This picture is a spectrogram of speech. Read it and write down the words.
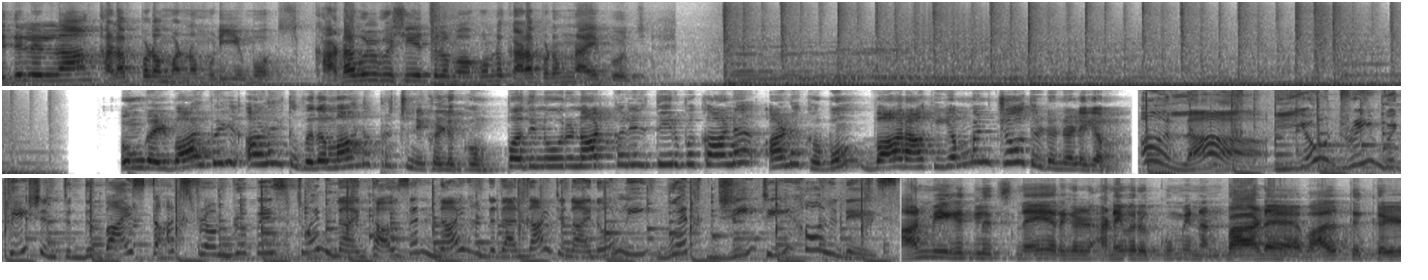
எதிலெல்லாம் கலப்படம் பண்ண முடியுமோ கடவுள் விஷயத்தில் கொண்டு கலப்படம்னு ஆகிப்போச்சு உங்கள் வாழ்வில் அனைத்து விதமான பிரச்சனைகளுக்கும் பதினோரு நாட்களில் தீர்வு காண அணுகவும் வாராகி அம்மன் ஜோதிட நிலையம்! Your dream vacation to Dubai starts from rupees 29,999 only with GT Holidays. ஆன்மீக கிளிட்ஸ் நேயர்கள் அனைவருக்கும் என் அன்பான வாழ்த்துக்கள்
